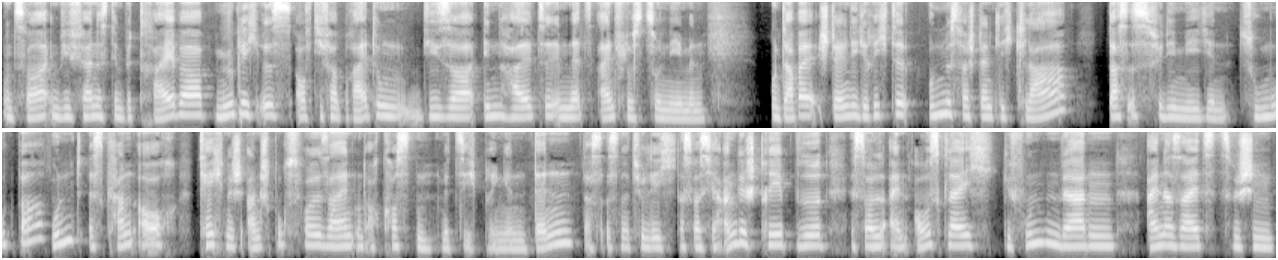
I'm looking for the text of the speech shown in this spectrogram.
Und zwar, inwiefern es dem Betreiber möglich ist, auf die Verbreitung dieser Inhalte im Netz Einfluss zu nehmen. Und dabei stellen die Gerichte unmissverständlich klar, das ist für die Medien zumutbar und es kann auch technisch anspruchsvoll sein und auch Kosten mit sich bringen. Denn das ist natürlich das, was hier angestrebt wird. Es soll ein Ausgleich gefunden werden, einerseits zwischen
